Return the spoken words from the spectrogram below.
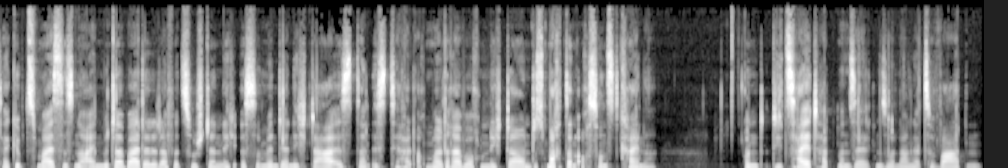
Da gibt es meistens nur einen Mitarbeiter, der dafür zuständig ist. Und wenn der nicht da ist, dann ist der halt auch mal drei Wochen nicht da und das macht dann auch sonst keiner. Und die Zeit hat man selten so lange zu warten.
